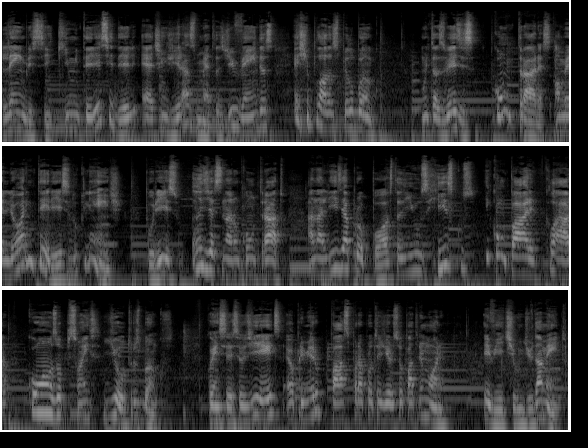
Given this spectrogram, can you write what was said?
lembre-se que o interesse dele é atingir as metas de vendas estipuladas pelo banco, muitas vezes contrárias ao melhor interesse do cliente. Por isso, antes de assinar um contrato, analise a proposta e os riscos e compare, claro, com as opções de outros bancos. Conhecer seus direitos é o primeiro passo para proteger o seu patrimônio. Evite o endividamento.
